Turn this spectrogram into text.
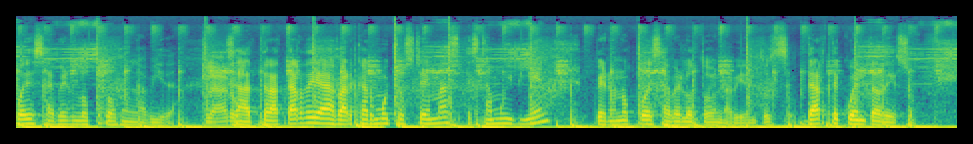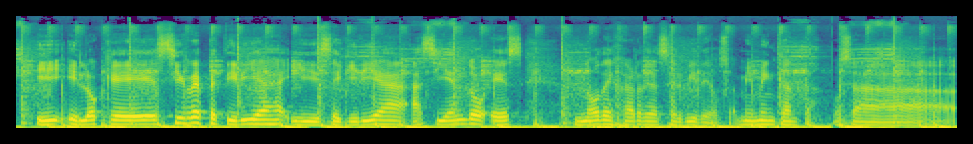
puedes saberlo todo en la vida. Claro. O sea, tratar de abarcar muchos temas está muy bien, pero no puedes saberlo todo en la vida. Entonces, darte cuenta de eso. Y, y lo que sí repetiría y seguiría haciendo es no dejar de hacer videos. A mí me encanta. O sea,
